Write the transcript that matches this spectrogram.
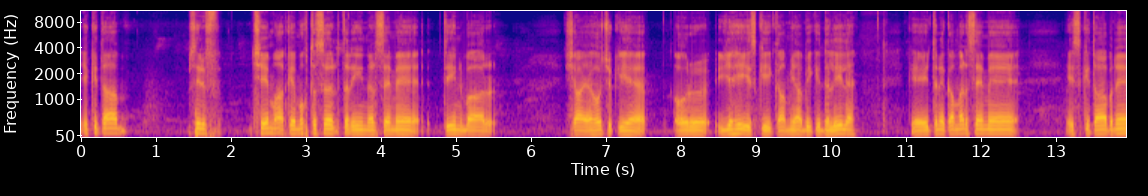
ये किताब सिर्फ़ छः माह के मुख्तसर तरीन अरसे में तीन बार शाया हो चुकी है और यही इसकी कामयाबी की दलील है कि इतने कम अरसे में इस किताब ने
